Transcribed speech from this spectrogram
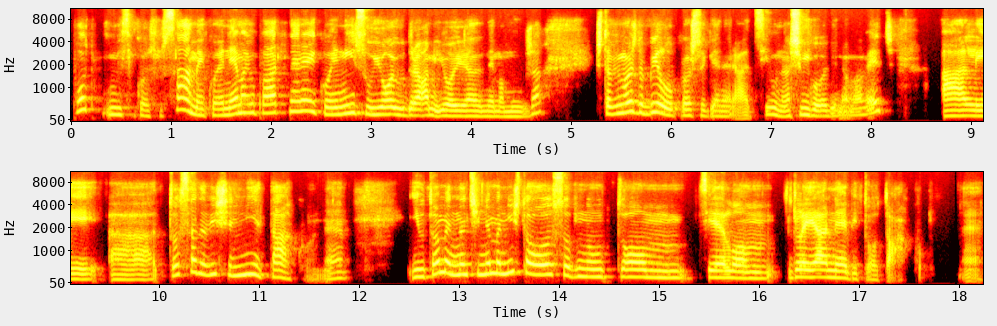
pot, mislim, koje su same, koje nemaju partnere i koje nisu joj u drami, joj ja nema muža, što bi možda bilo u prošloj generaciji, u našim godinama već, ali to sada više nije tako, ne? I u tome, znači, nema ništa osobno u tom cijelom, gle, ja ne bi to tako, ne?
